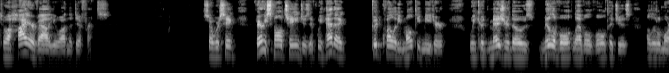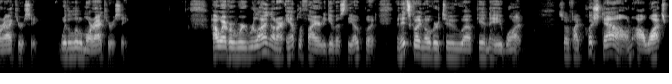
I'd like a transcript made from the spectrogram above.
to a higher value on the difference. So we're seeing very small changes. If we had a good quality multimeter, we could measure those millivolt level voltages a little more accuracy, with a little more accuracy. However, we're relying on our amplifier to give us the output, and it's going over to uh, pin A1. So if I push down, I'll watch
